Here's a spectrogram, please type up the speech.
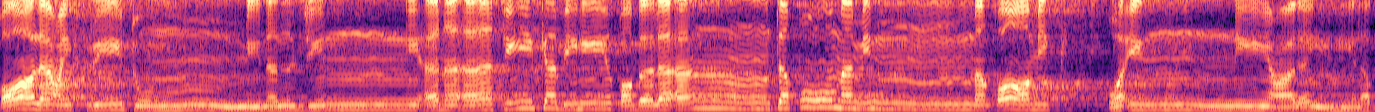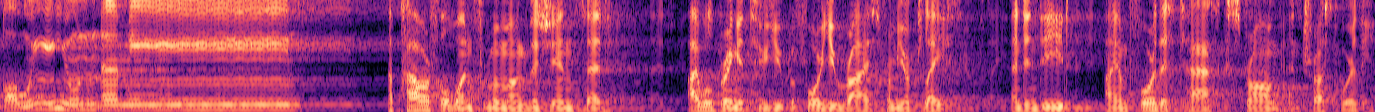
قال عفريت من الجن أنا آتيك به قبل أن تقوم من مقامك وإني عليه لقوي أمين A powerful one from among the jinn said, I will bring it to you before you rise from your place, and indeed, I am for this task strong and trustworthy.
